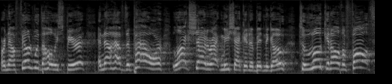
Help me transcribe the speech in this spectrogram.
are now filled with the Holy Spirit and now have the power, like Shadrach, Meshach, and Abednego, to look at all the false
